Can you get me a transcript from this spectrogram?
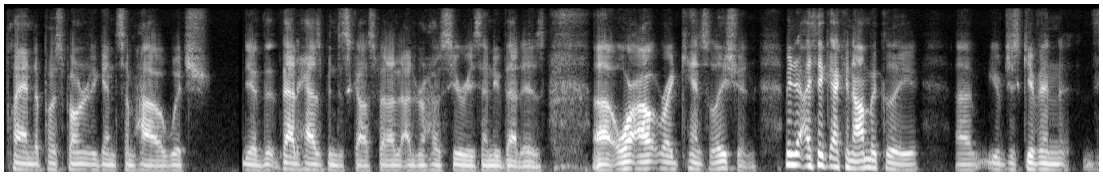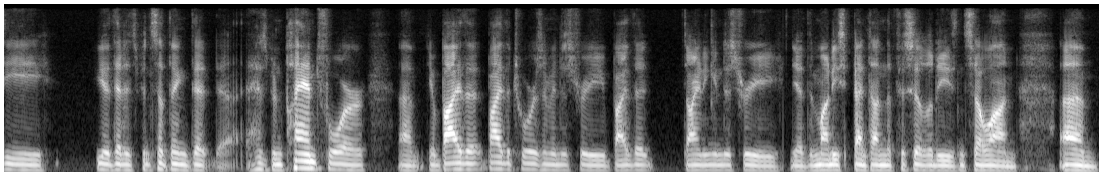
plan to postpone it again somehow, which yeah, that that has been discussed, but I, I, don't know how serious any of that is, uh, or outright cancellation. I mean, I think economically, uh, you've just given the you know that it's been something that uh, has been planned for um, you know by the by the tourism industry, by the dining industry, you know, the money spent on the facilities and so on. Um,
